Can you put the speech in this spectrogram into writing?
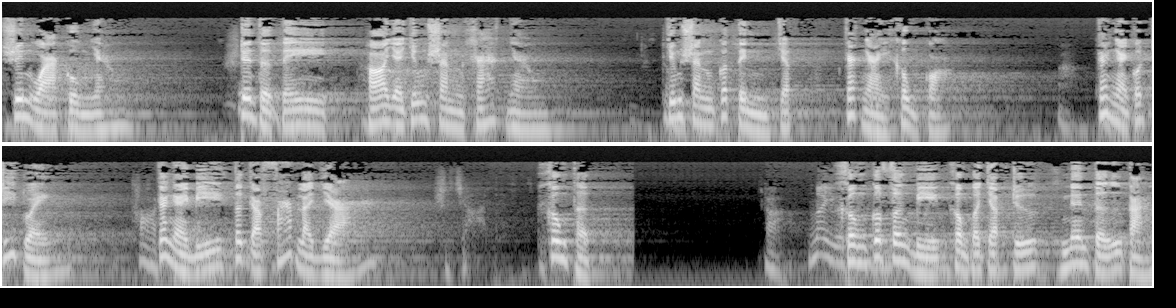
Sinh hoạt cùng nhau, trên thực tế Họ và chúng sanh khác nhau. Chúng sanh có tình chấp Các ngài không có. Các ngài có trí tuệ, Các ngài bị tất cả Pháp là giả. Không thật. Không có phân biệt, Không có chấp trước, Nên tự tại.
